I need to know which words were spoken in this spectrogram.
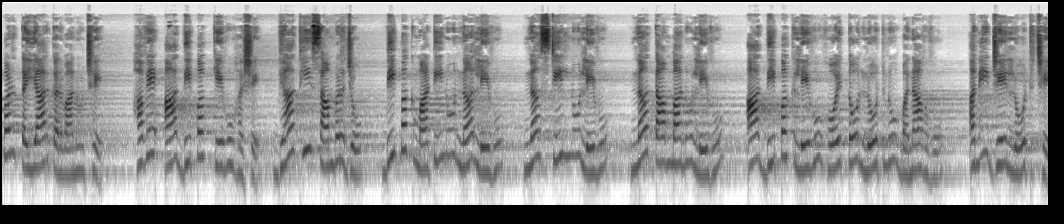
પણ તૈયાર કરવાનું છે. હવે આ દીપક કેવું હશે? ધ્યાનથી સાંભળજો, દીપક માટીનું ન લેવું, ન સ્ટીલનું લેવું, ન તાંબાનું લેવું, આ દીપક લેવું હોય તો લોટનું બનાવવું, અને જે લોટ છે,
